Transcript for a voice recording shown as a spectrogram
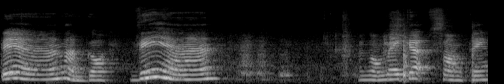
Then I'm going, then I'm going to make up something.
